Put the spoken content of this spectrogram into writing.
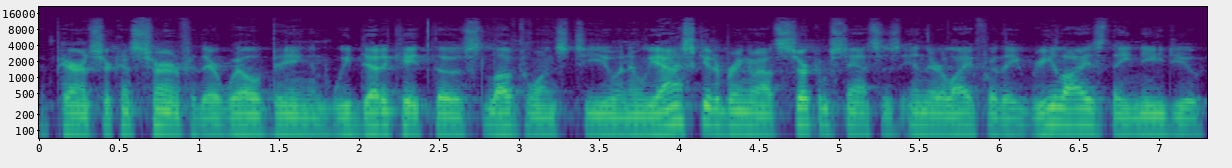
the parents are concerned for their well being. And we dedicate those loved ones to you. And we ask you to bring about circumstances in their life where they realize they need you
